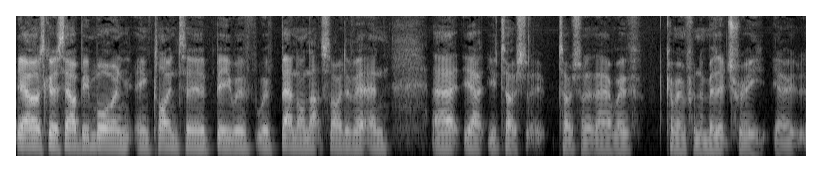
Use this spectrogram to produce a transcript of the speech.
yeah, I was going to say I'd be more in, inclined to be with, with Ben on that side of it. And uh, yeah, you touched touched on it there with coming from the military. You know,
